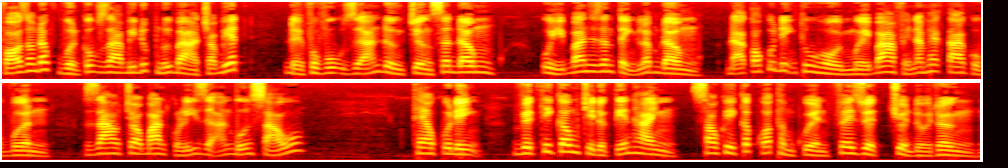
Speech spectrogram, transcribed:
Phó Giám đốc Vườn Quốc gia Bi Đúc Núi Bà cho biết, để phục vụ dự án đường Trường Sơn Đông, Ủy ban nhân dân tỉnh Lâm Đồng đã có quyết định thu hồi 13,5 hecta của vườn giao cho ban quản lý dự án 46. Theo quy định, việc thi công chỉ được tiến hành sau khi cấp có thẩm quyền phê duyệt chuyển đổi rừng,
